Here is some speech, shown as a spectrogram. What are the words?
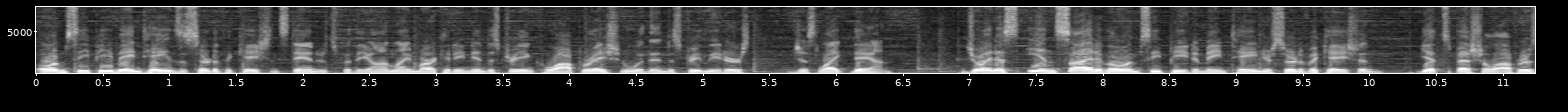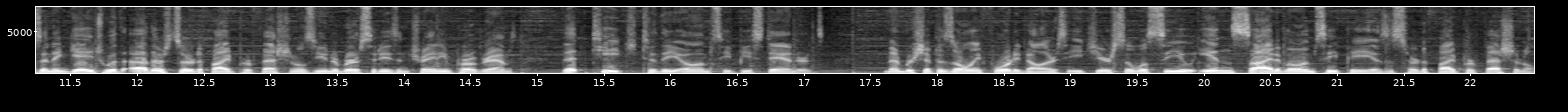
OMCP maintains the certification standards for the online marketing industry in cooperation with industry leaders just like Dan. Join us inside of OMCP to maintain your certification, Get special offers and engage with other certified professionals, universities, and training programs that teach to the OMCP standards. Membership is only $40 each year, so we'll see you inside of OMCP as a certified professional,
